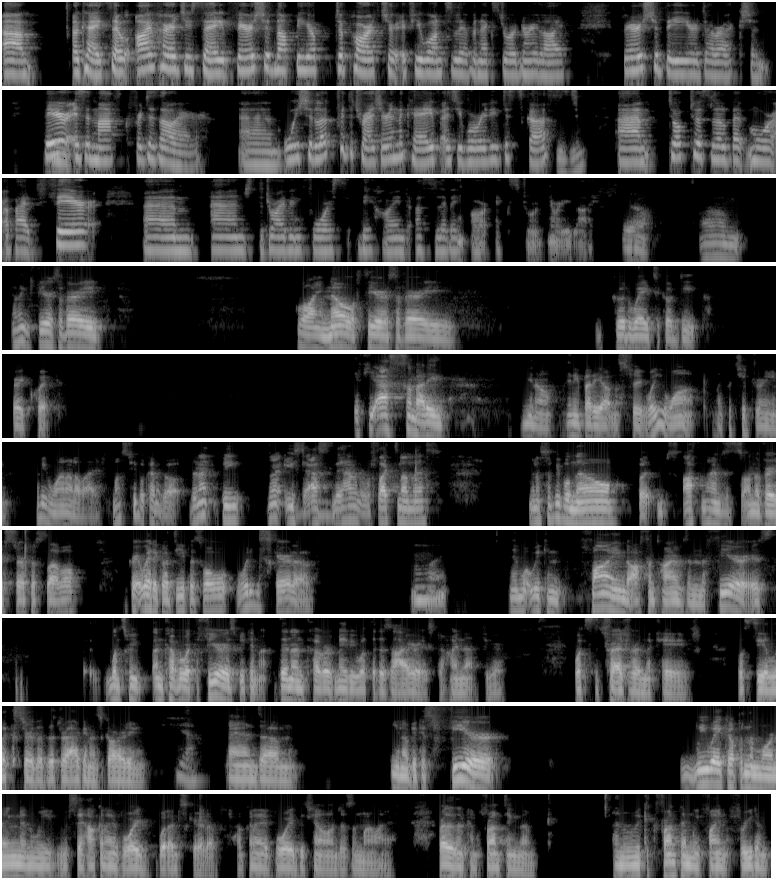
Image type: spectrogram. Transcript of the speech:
Um, okay, so I've heard you say fear should not be your departure if you want to live an extraordinary life. Fear should be your direction. Fear is a mask for desire. Um, we should look for the treasure in the cave, as you've already discussed. Mhm. Um, talk to us a little bit more about fear um, and the driving force behind us living our extraordinary life. Yeah, um, I think fear is a very well. I know fear is a very good way to go deep, very quick. If you ask somebody, you know, anybody out in the street, what do you want? Like, what's your dream? What do you want out of life? Most people kind of go, they're not being, they're not used to asking, they haven't reflected on this. You know, some people know, but oftentimes it's on the very surface level. A great way to go deep is, well, what are you scared of? Mhm. Right. And what we can find oftentimes in the fear is once we uncover what the fear is, we can then uncover maybe what the desire is behind that fear. What's the treasure in the cave? What's the elixir that the dragon is guarding? Yeah. And, um, you know, because fear, we wake up in the morning and we, we say, How can I avoid what I'm scared of? How can I avoid the challenges in my life? Rather than confronting them. And when we confront them, we find freedom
